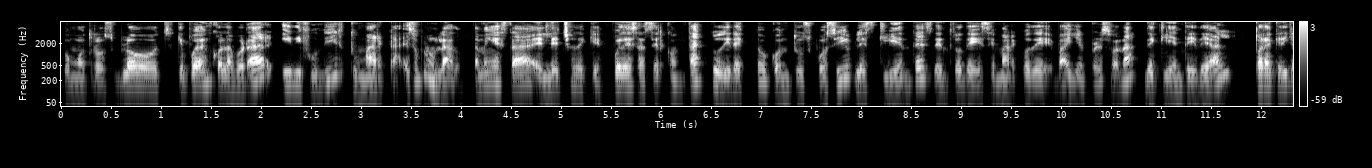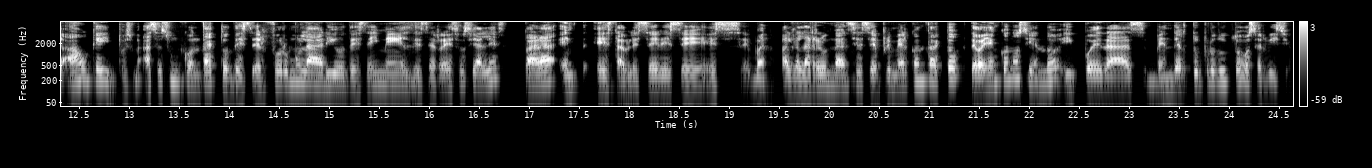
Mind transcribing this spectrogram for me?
con otros blogs, que puedan colaborar y difundir tu marca. Eso por un lado. También está el hecho de que puedes hacer contacto directo con tus posibles clientes dentro de ese marco de buyer persona, de cliente ideal, para que diga, ah, ok, pues haces un contacto desde el formulario, desde email, desde redes sociales, para establecer ese, ese, bueno, valga la redundancia, ese primer contacto, te vayan conociendo y puedas vender tu producto o servicio.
